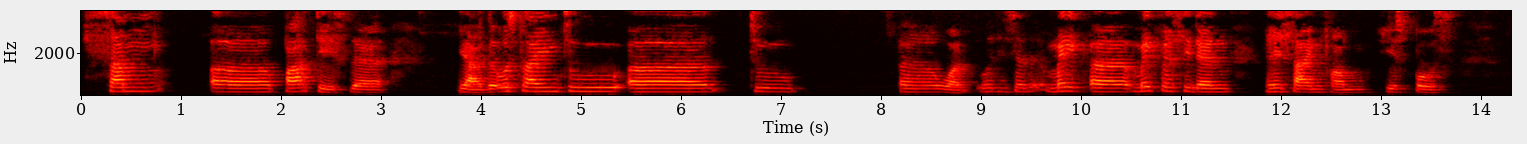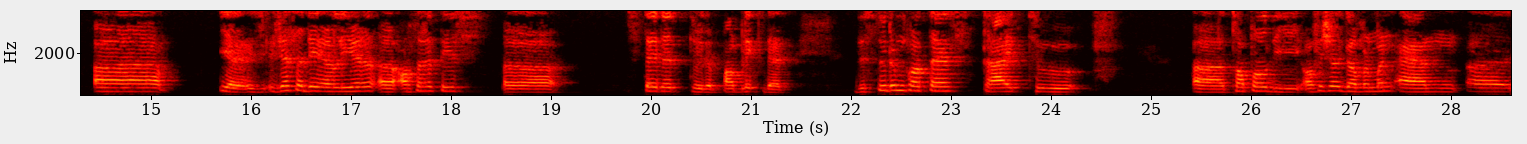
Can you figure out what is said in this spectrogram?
some parties that yeah, that was trying to uh, to uh, what what is that? Make uh, make president resign from his post. Uh, yeah, just a day earlier, uh, authorities uh, stated to the public that the student protests tried to uh, topple the official government and uh,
